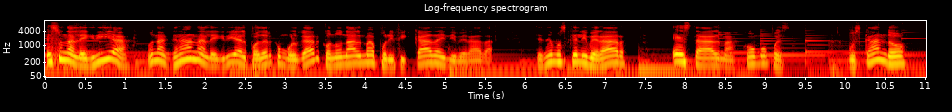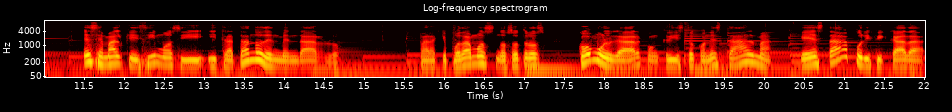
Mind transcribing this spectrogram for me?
Es una alegría, una gran alegría el poder comulgar con un alma purificada y liberada. Tenemos que liberar esta alma. ¿Cómo? Pues buscando ese mal que hicimos y tratando de enmendarlo para que podamos nosotros comulgar con Cristo, con esta alma que está purificada,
